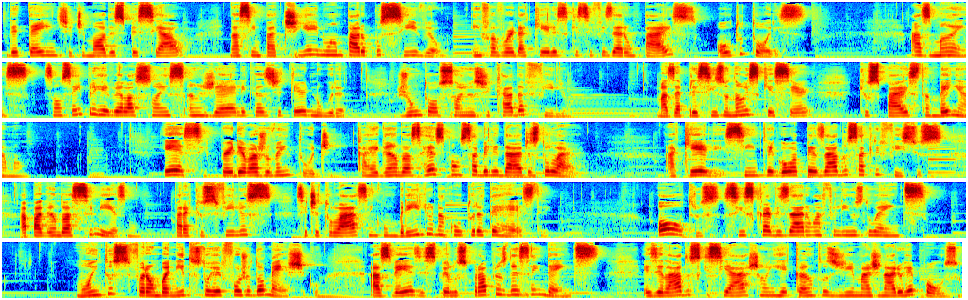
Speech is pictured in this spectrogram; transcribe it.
Detente de modo especial na simpatia e no amparo possível em favor daqueles que se fizeram pais ou tutores. As mães são sempre revelações angélicas de ternura, junto aos sonhos de cada filho. Mas é preciso não esquecer que os pais também amam. Esse perdeu a juventude, carregando as responsabilidades do lar. Aquele se entregou a pesados sacrifícios, apagando a si mesmo, para que os filhos se titulassem com brilho na cultura terrestre. Outros se escravizaram a filhinhos doentes, Muitos foram banidos do refúgio doméstico, às vezes pelos próprios descendentes, exilados que se acham em recantos de imaginário repouso,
